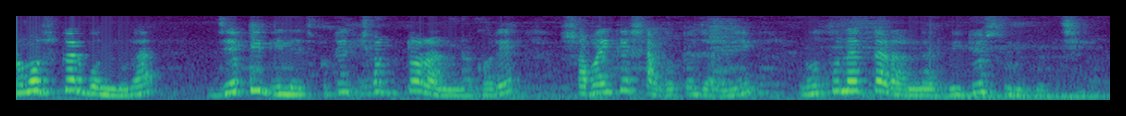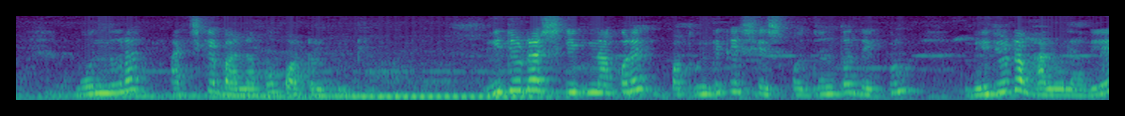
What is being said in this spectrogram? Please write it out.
নমস্কার বন্ধুরা, জেপি ভিলেজ ফুটের ছোট্ট রান্নাঘরে সবাইকে স্বাগত জানিয়ে নতুন একটা রান্নার ভিডিও শুরু করছি। বন্ধুরা, আজকে বানাবো পটল পুটলি ভিডিওটা স্কিপ না করে প্রথম থেকে শেষ পর্যন্ত দেখুন। ভিডিওটা ভালো লাগলে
